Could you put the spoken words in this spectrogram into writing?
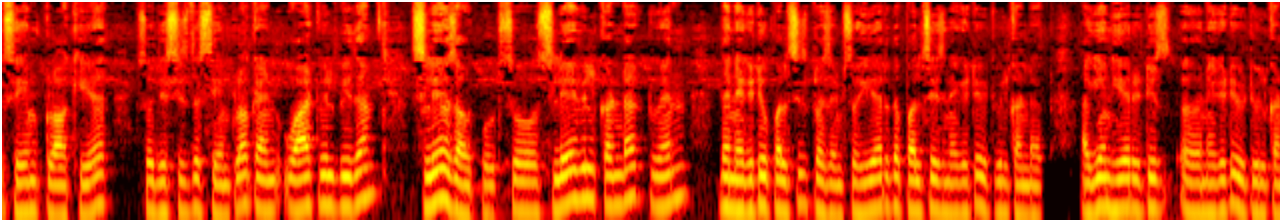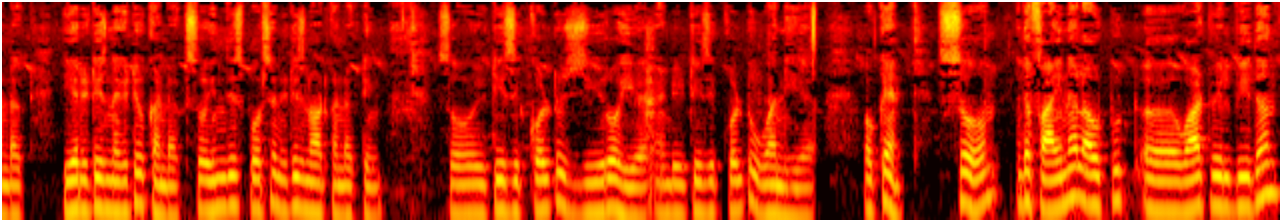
same clock here. So this is the same clock and what will be the slave's output? So slave will conduct when the negative pulse is present. So here the pulse is negative it will conduct. Again here it is uh, negative it will conduct here it is negative conduct. So in this portion it is not conducting. So it is equal to 0 here and it is equal to 1 here. Okay. So the final output uh, what will be the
